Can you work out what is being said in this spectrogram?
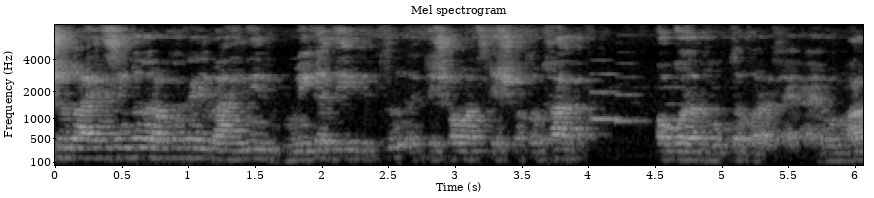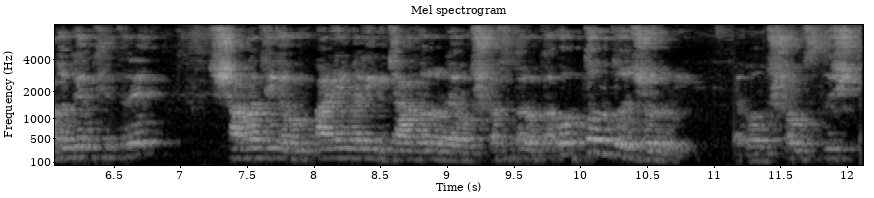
শুধু আইন শৃঙ্খলা রক্ষাকারী বাহিনীর ভূমিকা দিয়ে কিন্তু একটি সমাজকে শতভাগ অপরাধ মুক্ত করা যায় না এবং মাদকের ক্ষেত্রে সামাজিক এবং পারিবারিক জাগরণ এবং সচেতনতা অত্যন্ত জরুরি। এবং সংশ্লিষ্ট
